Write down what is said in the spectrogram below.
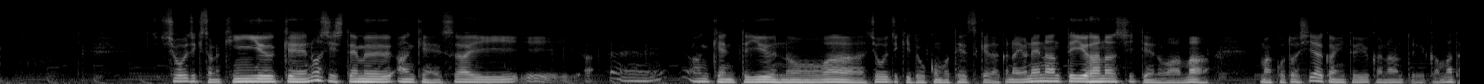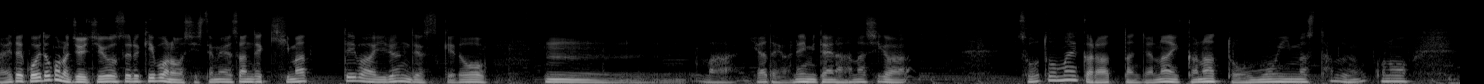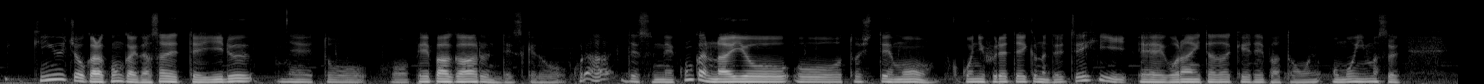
正直その金融系のシステム案件 SI 案件っていうのは正直どこも手つけたくないよねなんていう話っていうのはまあまことしやかにというかなんというかまあ大体こういうところの受注をする規模のシステム屋さんで決まってはいるんですけどうーんまあ嫌だよねみたいな話が相当前からあったんじゃないかなと思います。多分この金融庁から今回出されている、えーと、ペーパーがあるんですけど、これはですね、今回の内容としても、ここに触れていくので、ぜひ、えー、ご覧いただければと思います。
